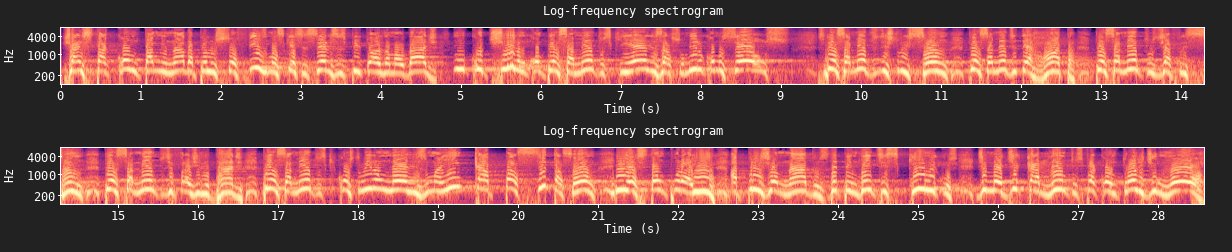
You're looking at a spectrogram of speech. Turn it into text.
já está contaminada pelos sofismas que esses seres espirituais da maldade incutiram com pensamentos que eles assumiram como seus, pensamentos de destruição, pensamentos de derrota, pensamentos de aflição, pensamentos de fragilidade, pensamentos que construíram neles uma incapacitação e estão por aí aprisionados, dependentes químicos, de medicamentos para controle de humor,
